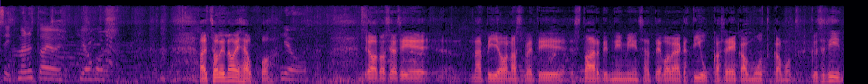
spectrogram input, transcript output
Sitten mä nyt ajoin johos. Ai, se oli noin helppoa. Joo. Joo, tosiaan siinä Näpi Joonas veti startit nimiinsä. Teillä oli aika tiukka se eka mutka, mutta kyllä se siinä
